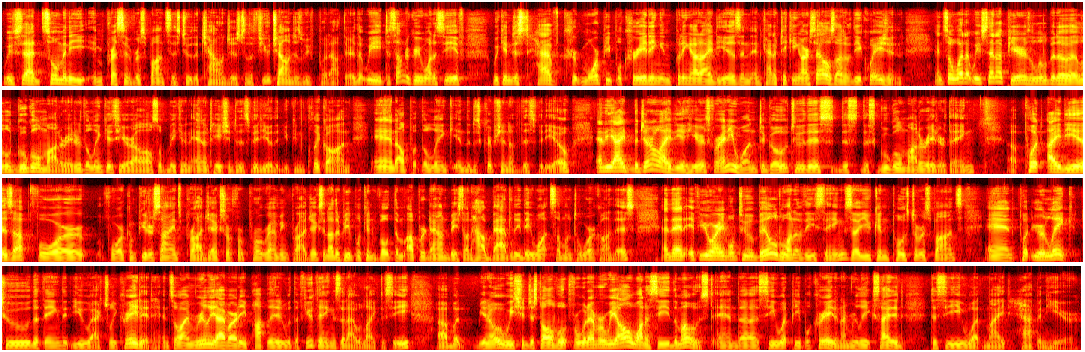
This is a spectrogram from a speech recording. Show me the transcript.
we've had so many impressive responses to the challenges, to the few challenges we've put out there, that we, to some degree, want to see if we can just have more people creating and putting out ideas and, and kind of taking ourselves out of the equation. And so what we've set up here is a little bit of a little Google moderator. The link is here. I'll also make it an annotation to this video that you can click on, and I'll put the link in the description of this video. And the, the general idea here is for anyone to go to this, this, this Google moderator thing, uh, put ideas up for for computer science projects or for programming projects, and other people can vote them up or down based on how badly they want someone to work on this. And then if you are able to build one of these things, uh, you can post a response and put your link to the thing that you actually created. And so I'm really, I've already populated with a few things that I would like to see, uh, but you know, we should just all vote for whatever we all want to see the most and uh, see what people create. And I'm really excited to see what might happen here.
